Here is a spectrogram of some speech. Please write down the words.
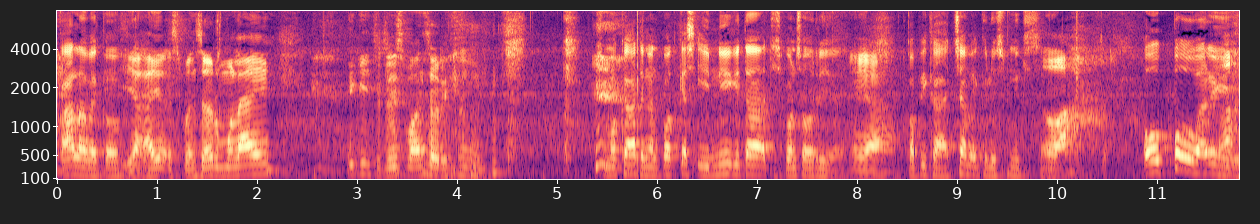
Kalah wae kopi. Ya, ayo sponsor mulai. Iki judul sponsor. Semoga dengan podcast ini kita disponsori ya. Iya. Kopi gajah pakai Gilus Mix. Wah. Oppo hari ini.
